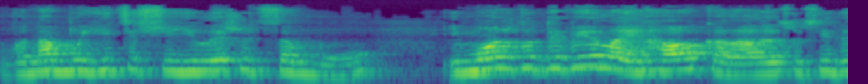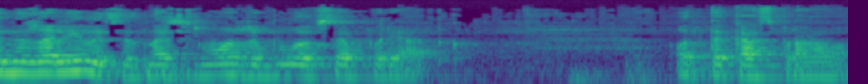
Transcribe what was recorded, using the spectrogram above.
Вона боїться, що її лишуть саму. І може туди вила і гавкала, але сусіди не жалілися, значить, може було все в порядку. От така справа.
